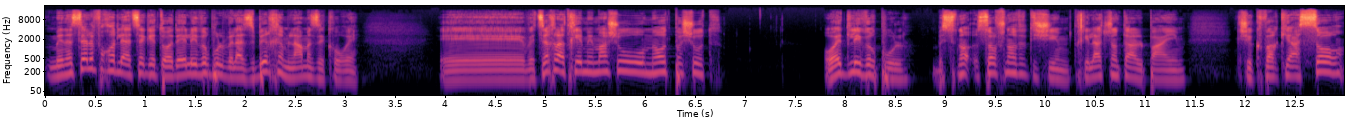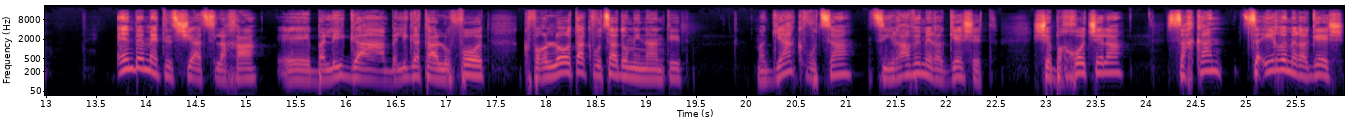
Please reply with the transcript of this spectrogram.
מנסה לפחות לייצג את אוהדי ליברפול ולהסביר לכם למה זה קורה. אה, וצריך להתחיל ממשהו מאוד פשוט. אוהד ליברפול, בסוף שנות ה-90, תחילת שנות ה-2000, כשכבר כעשור אין באמת איזושהי הצלחה אה, בליגה, בליגת האלופות, כבר לא אותה קבוצה דומיננטית. מגיעה קבוצה צעירה ומרגשת, שבחוד שלה שחקן צעיר ומרגש,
